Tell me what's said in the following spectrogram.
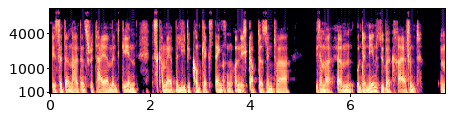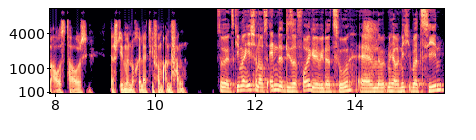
bis sie dann halt ins Retirement gehen, das kann man ja beliebig komplex denken. Und ich glaube, da sind wir, ich sag mal, ähm, unternehmensübergreifend im Austausch, da stehen wir noch relativ am Anfang. So, jetzt gehen wir eh schon aufs Ende dieser Folge wieder zu, ähm, damit mich auch nicht überziehen.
